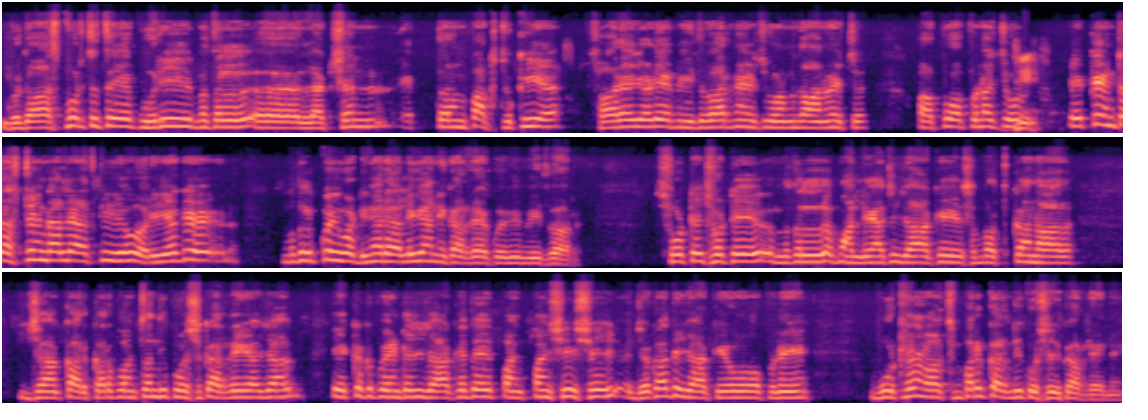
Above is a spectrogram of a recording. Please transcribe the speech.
ਗੁਰਦਾਸਪੁਰ ਚ ਤੇ ਪੂਰੀ ਮਤਲਬ ਇਲੈਕਸ਼ਨ ਇੱਕਦਮ ਭਖ ਚੁੱਕੀ ਹੈ। ਸਾਰੇ ਜਿਹੜੇ ਉਮੀਦਵਾਰ ਨੇ ਚੋਣ ਮੈਦਾਨ ਵਿੱਚ ਆਪੋ ਆਪਣਾ ਚੋ ਜੀ। ਇੱਕ ਇੰਟਰਸਟਿੰਗ ਗੱਲ ਐਤਕੀ ਇਹ ਹੋ ਰਹੀ ਹੈ ਕਿ ਮਤਲਬ ਕੋਈ ਵੱਡੀਆਂ ਰੈਲੀਆਂ ਨਹੀਂ ਕਰ ਰਿਹਾ ਕੋਈ ਵੀ ਉਮੀਦਵਾਰ। ਛੋਟੇ ਛੋਟੇ ਮਤਲਬ ਮਹੱਲਿਆਂ 'ਚ ਜਾ ਕੇ ਸਮਰਥਕਾਂ ਨਾਲ ਜਾਂ ਘਰ ਘਰ ਪਹੁੰਚਣ ਦੀ ਕੋਸ਼ਿਸ਼ ਕਰ ਰਹੇ ਆ ਜਾਂ ਇੱਕ ਇੱਕ ਪਿੰਡ 'ਚ ਜਾ ਕੇ ਤੇ ਪੰਜ ਪੰਜ ਛੇ ਛੇ ਜਗ੍ਹਾ ਤੇ ਜਾ ਕੇ ਉਹ ਆਪਣੇ ਵੋਟਰਾਂ ਨਾਲ ਸੰਪਰਕ ਕਰਨ ਦੀ ਕੋਸ਼ਿਸ਼ ਕਰ ਰਹੇ ਨੇ।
